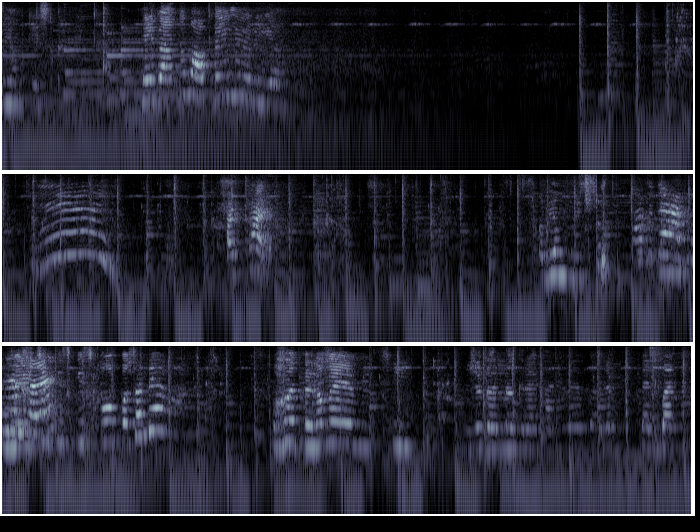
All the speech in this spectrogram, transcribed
अभी हम टेस्ट करते हैं मेरी बहन तो पापड़ा ही ले रही है। हम्म, अच्छा है। अभी हम मिर्ची मिर्ची किस किस को पसंद है? बहुत गरम है मिर्ची। मुझे डर लग रहा है खाने में। पहले पहली बार मैं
